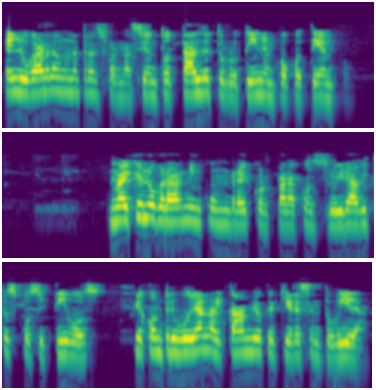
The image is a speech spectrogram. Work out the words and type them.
en lugar de una transformación total de tu rutina en poco tiempo. No hay que lograr ningún récord para construir hábitos positivos que contribuyan al cambio que quieres en tu vida.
